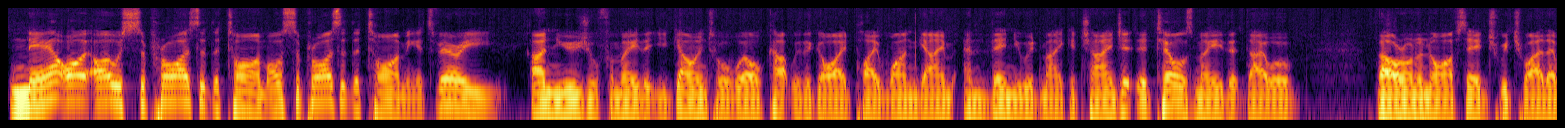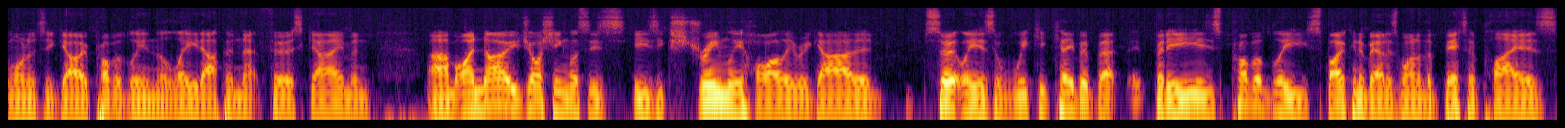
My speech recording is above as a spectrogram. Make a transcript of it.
now. I, I, was surprised at the time. I was surprised at the timing. It's very unusual for me that you go into a World Cup with a guy who'd play one game and then you would make a change. It, it tells me that they were they were on a knife's edge which way they wanted to go, probably in the lead up in that first game. And um, I know Josh Inglis is is extremely highly regarded, certainly as a wicket keeper, but but he is probably spoken about as one of the better players,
